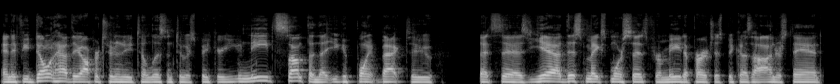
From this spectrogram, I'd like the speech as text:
And if you don't have the opportunity to listen to a speaker, you need something that you could point back to that says, yeah, this makes more sense for me to purchase because I understand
